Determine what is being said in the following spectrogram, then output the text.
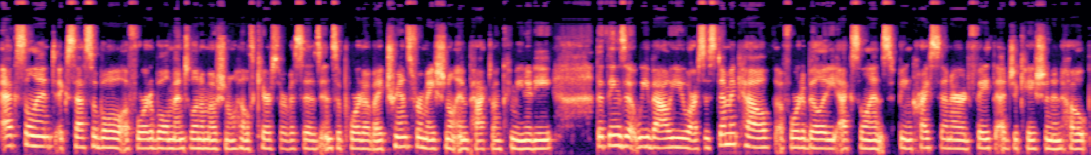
excellent, accessible, affordable mental and emotional health care services in support of a transformational impact on community. The things that we value are systemic health, affordability, excellence, being Christ centered, faith, education, and hope.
